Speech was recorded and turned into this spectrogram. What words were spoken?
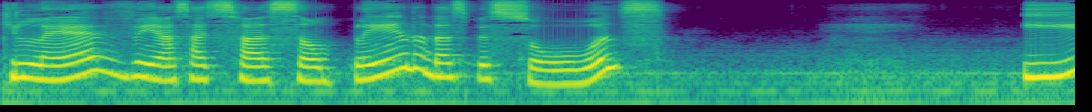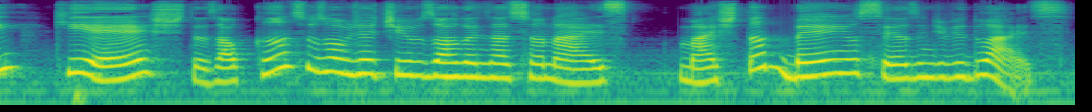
que levem à satisfação plena das pessoas e que estas alcancem os objetivos organizacionais, mas também os seus individuais.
